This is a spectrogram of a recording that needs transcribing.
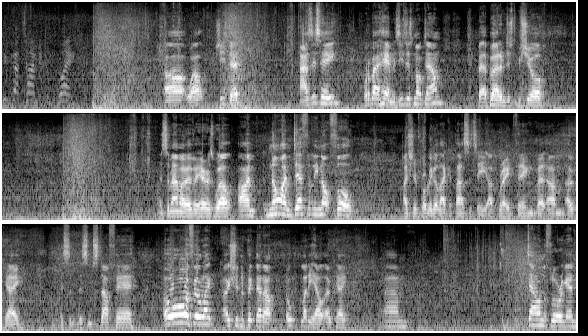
You've got time to complain. Uh, well, she's dead. As is he. What about him? Is he just knocked down? Better burn him just to be sure. There's some ammo over here as well. I'm no, I'm definitely not full. I should have probably got that capacity upgrade thing, but um, okay. There's some, there's some stuff here. Oh, I feel like I shouldn't have picked that up. Oh, bloody hell. Okay. Um, down the floor again.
